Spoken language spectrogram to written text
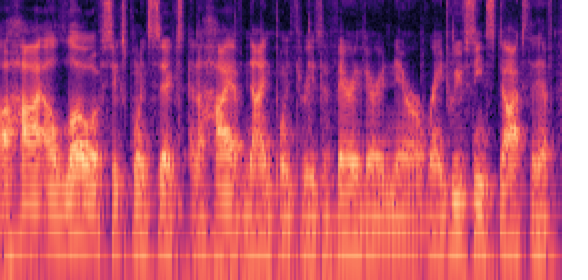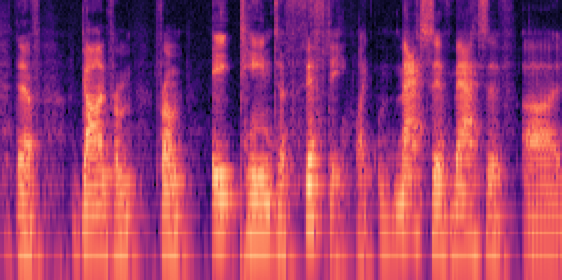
a high, a low of 6.6 and a high of 9.3 is a very very narrow range. We've seen stocks that have that have gone from from 18 to 50, like massive, massive uh,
